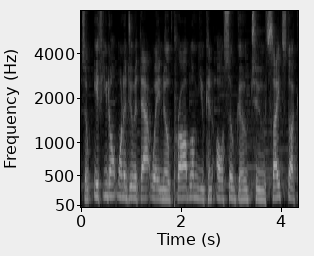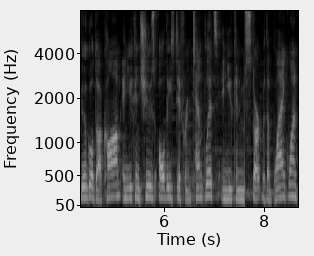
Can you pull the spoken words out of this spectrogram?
So if you don't wanna do it that way, no problem. You can also go to sites.google.com and you can choose all these different templates and you can start with a blank one,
